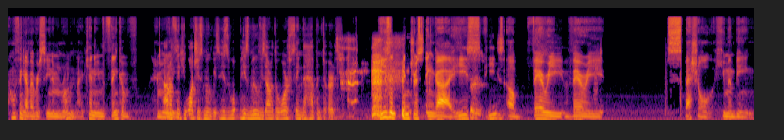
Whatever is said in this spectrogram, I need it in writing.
I don't think I've ever seen him run. I can't even think of him I don't think he watches movies. His his movies are the worst thing that happened to Earth. he's an interesting guy. He's he's a very very special human being.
